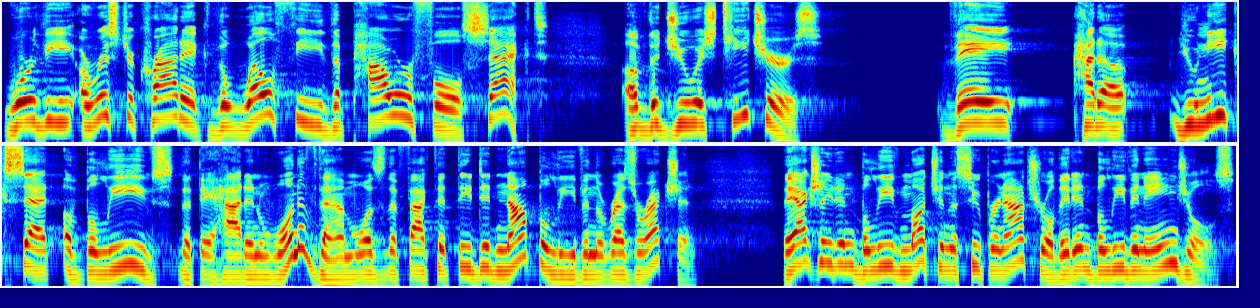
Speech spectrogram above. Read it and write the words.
were the aristocratic, the wealthy, the powerful sect of the Jewish teachers. They had a unique set of beliefs that they had, and one of them was the fact that they did not believe in the resurrection. They actually didn't believe much in the supernatural, they didn't believe in angels.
